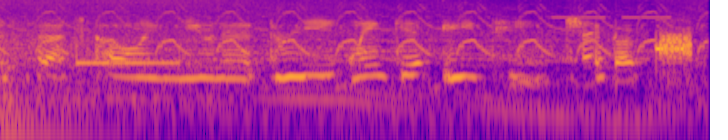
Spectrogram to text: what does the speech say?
Dispatch calling Unit 3, Lincoln 18. Check up.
